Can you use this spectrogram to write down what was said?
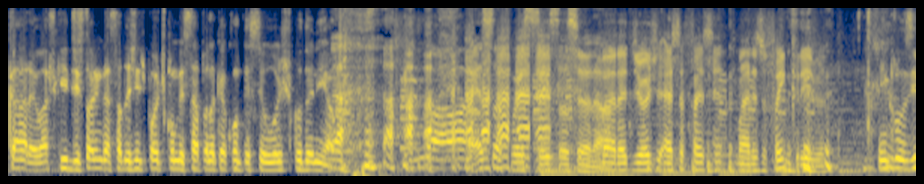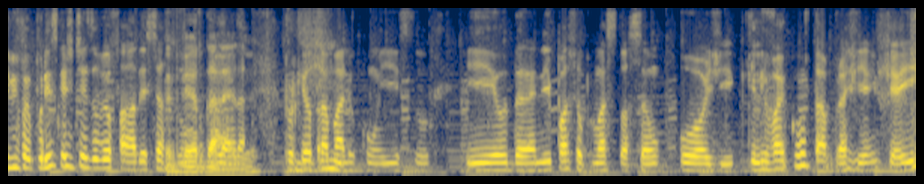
Cara, eu acho que de história engraçada a gente pode começar pela que aconteceu hoje com o Daniel. Essa foi sensacional. Mano, a de hoje, essa foi. Mano, isso foi incrível. Inclusive, foi por isso que a gente resolveu falar desse É assunto, verdade. galera. Porque eu trabalho com isso. E o Dani passou por uma situação hoje que ele vai contar pra gente aí.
